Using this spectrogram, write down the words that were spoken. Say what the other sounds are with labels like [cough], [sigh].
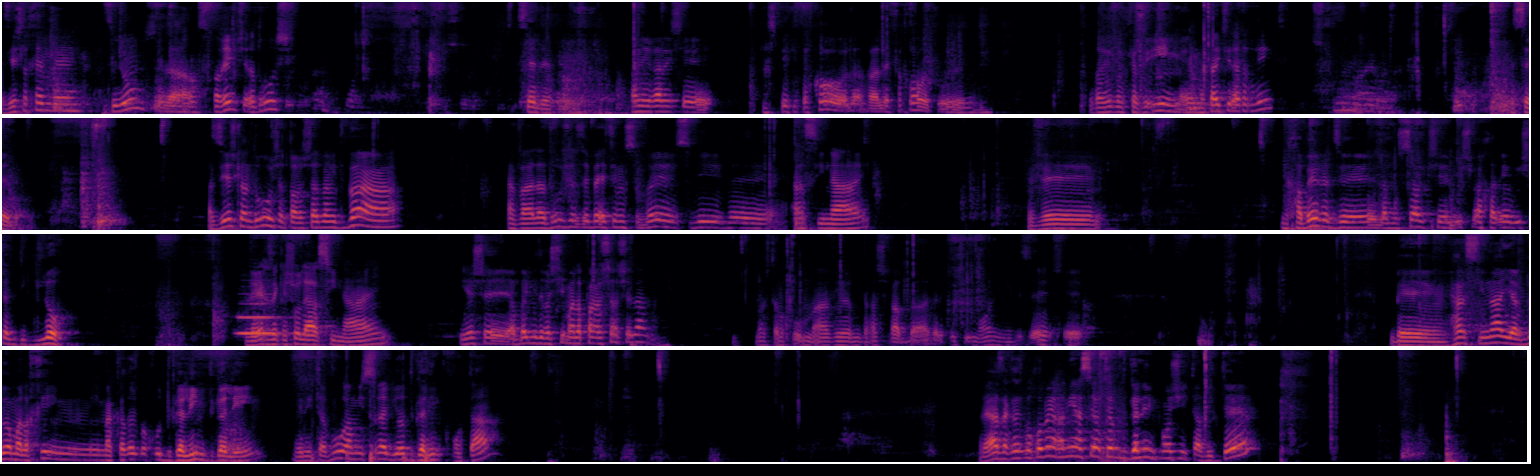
אז יש לכם אה, צילום של הספרים של הדרוש? בסדר. נראה לי שנספיק את הכל, אבל לפחות אה, דברים מרכזיים. אה, מתי תפילת ערבית? בסדר. אז יש כאן דרוש על פרשת במדבר, אבל הדרוש הזה בעצם מסובב סביב הר סיני, ונחבר את זה למושג של איש מחנה הוא איש על דגלו. ואיך זה קשור להר סיני? יש אה, הרבה מדרשים על הפרשה שלנו. כמו שאתה מעביר מדרש רבה ולקושימוני וזה, ש... בהר סיני ירדו המלאכים עם הקדוש ברוך הוא דגלים דגלים ונתעבו עם ישראל להיות דגלים כמותם ואז הקדוש ברוך הוא אומר אני אעשה יותר דגלים כמו שהתאביתם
